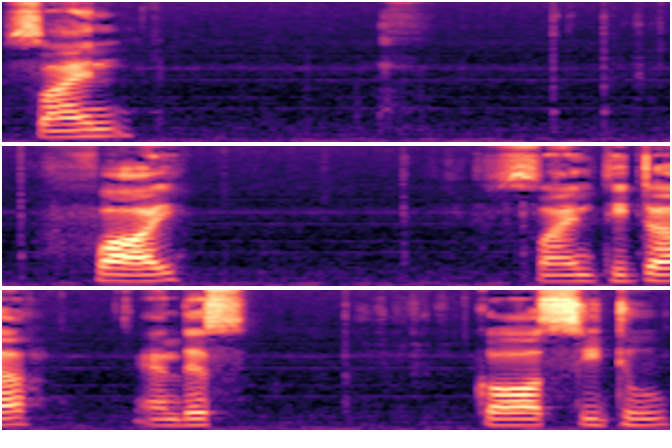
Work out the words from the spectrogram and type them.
sin phi sin theta and this cos C 2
